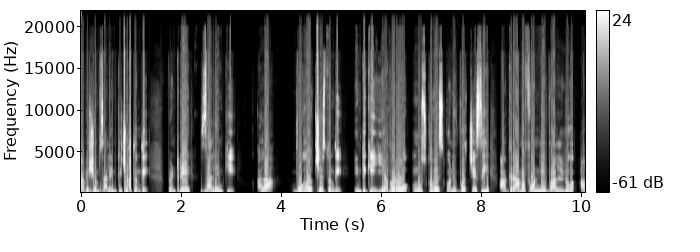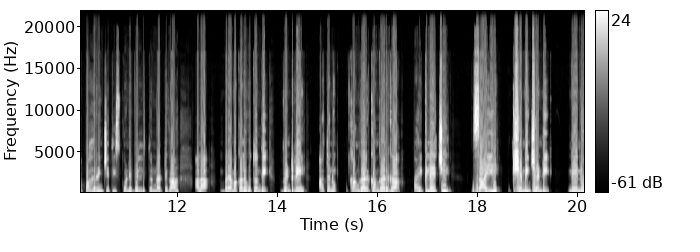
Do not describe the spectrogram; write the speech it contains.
ఆ విషయం సలీంకి చెబుతుంది. వెంటనే సలీంకి అలా ఊహ వచ్చేస్తుంది. ఇంటికి ఎవరో ముసుగు వేసుకొని వచ్చేసి ఆ గ్రామఫోన్ని వాళ్ళు అపహరించి తీసుకొని వెళ్తున్నట్టుగా అలా భ్రమ కలుగుతుంది. వెంటనే అతను కంగారు కంగారుగా పైకి లేచి సాయి క్షమించండి. నేను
